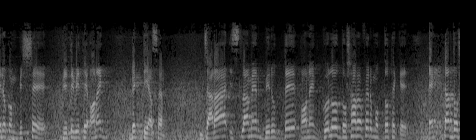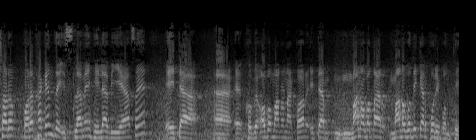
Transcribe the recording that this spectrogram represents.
এরকম বিশ্বে, পৃথিবীতে অনেক ব্যক্তি আছেন যারা ইসলামের বিরুদ্ধে অনেকগুলো দোষারোপের মধ্য থেকে একটা দোষারোপ করে থাকেন যে ইসলামে হিলা বিয়ে আছে, এইটা খুবই অবমাননা কর এটা মানবতার, মানবাধিকার পরিপন্থী।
